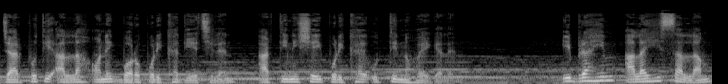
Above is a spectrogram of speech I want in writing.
যার প্রতি আল্লাহ অনেক বড় পরীক্ষা দিয়েছিলেন, আর তিনি সেই পরীক্ষায় উত্তীর্ণ হয়ে গেলেন। ইব্রাহিম আলাইহিসাল্লাম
